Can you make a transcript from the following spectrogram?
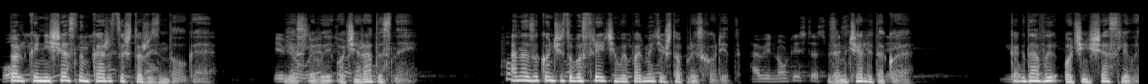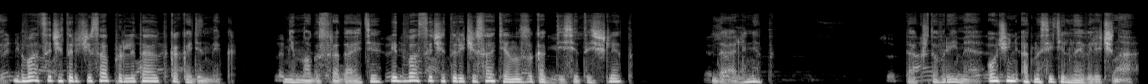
Только несчастным кажется, что жизнь долгая. Если вы очень радостны, она закончится быстрее, чем вы поймете, что происходит. Замечали такое? Когда вы очень счастливы, 24 часа пролетают как один миг. Немного страдаете, и 24 часа тянутся как 10 тысяч лет. Да или нет? Так что время — очень относительная величина.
